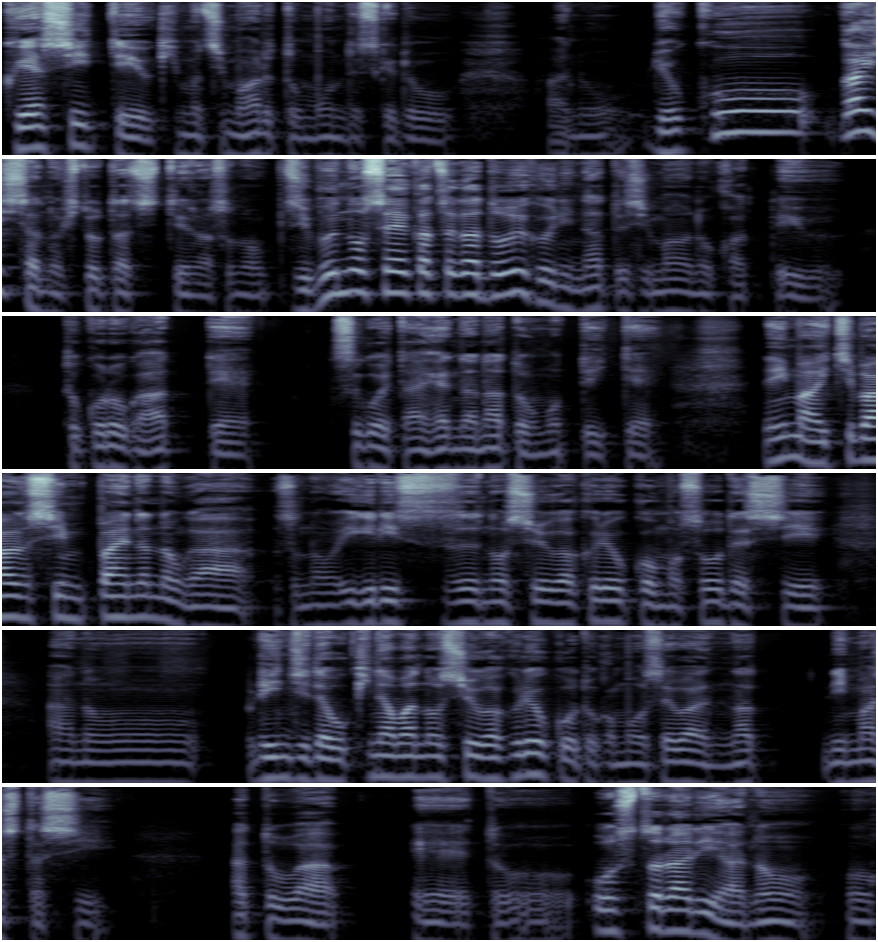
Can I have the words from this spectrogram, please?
悔しいっていう気持ちもあると思うんですけどあの旅行会社の人たちっていうのはその自分の生活がどういうふうになってしまうのかっていうところがあってすごい大変だなと思っていて。で今一番心配なのがそのイギリスの修学旅行もそうですしあの臨時で沖縄の修学旅行とかもお世話になりましたしあとは、えーと、オーストラリアのホ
